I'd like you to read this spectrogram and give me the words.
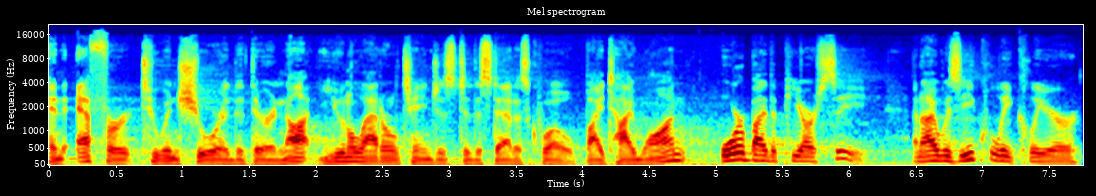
an effort to ensure that there are not unilateral changes to the status quo by Taiwan or by the PRC. And I was equally clear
